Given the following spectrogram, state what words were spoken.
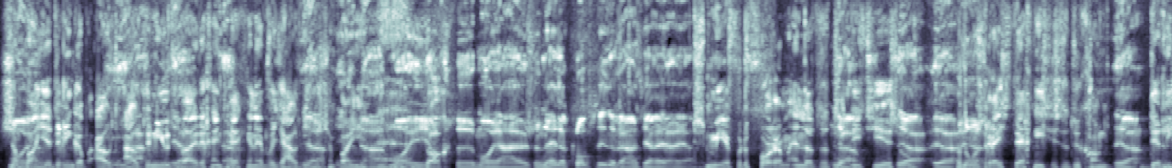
champagne mooie- drinken op oud, Ja, oud en nieuw... ja, terwijl je er geen ja. trek in hebt, want je houdt niet Ja, van champagne. Eh, mooie toch? jachten, mooie huizen. Nee, dat klopt inderdaad. Ja, ja, ja. Het is meer voor de vorm en dat het Ja. traditie is. Want, Ja, ja, want ja. ons race technisch is natuurlijk gewoon Ja. dilly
